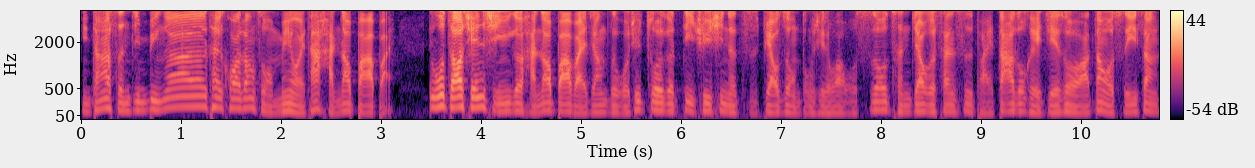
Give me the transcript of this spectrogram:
你当他神经病啊？太夸张什么没有诶，他喊到八百，我只要先行一个喊到八百这样子，我去做一个地区性的指标这种东西的话，我事后成交个三四百，大家都可以接受啊。但我实际上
